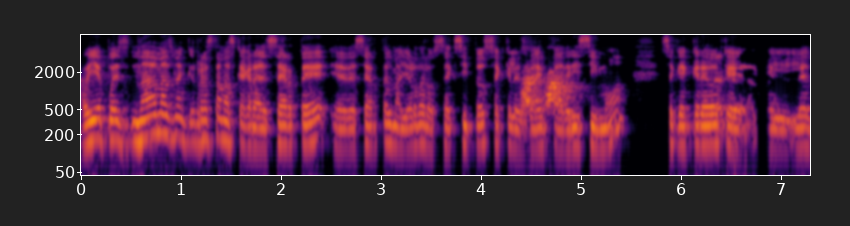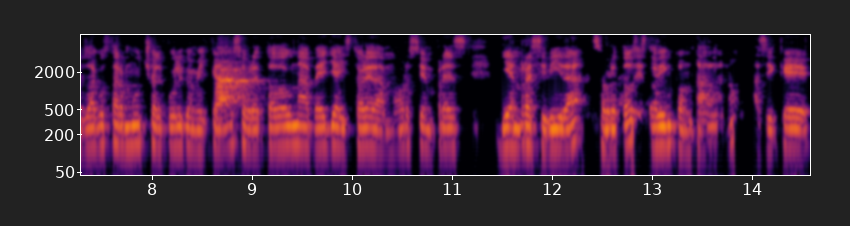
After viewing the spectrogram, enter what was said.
Oye, pues nada más me resta más que agradecerte, eh, desearte el mayor de los éxitos. Sé que les va a ir padrísimo. Sé que creo que, les va a gustar mucho al público mexicano, sobre todo una bella historia de amor siempre es bien recibida, sobre todo si está bien contada, ¿no? Así que,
